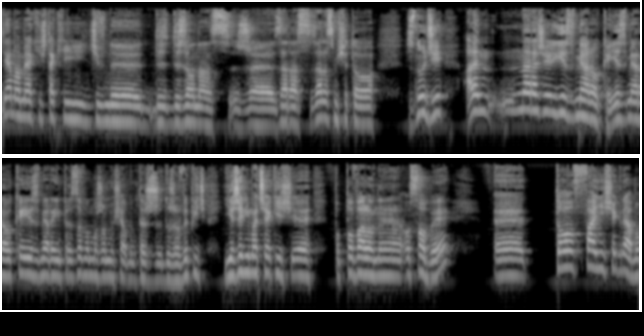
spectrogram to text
Ja mam jakiś taki dziwny dy dysonans, że zaraz, zaraz mi się to znudzi, ale na razie jest w miarę ok, jest w miarę ok, jest w miarę imprezowo, może musiałbym też dużo wypić. Jeżeli macie jakieś e, powalone osoby, e, to fajnie się gra, bo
